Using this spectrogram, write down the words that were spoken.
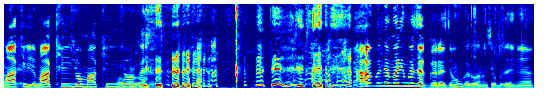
માખી માખી જો માખી જો આ બધા મારી મજાક કરે છે. શું કરવાનું છે બધાને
